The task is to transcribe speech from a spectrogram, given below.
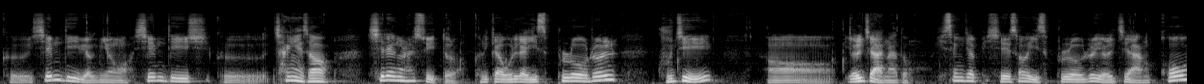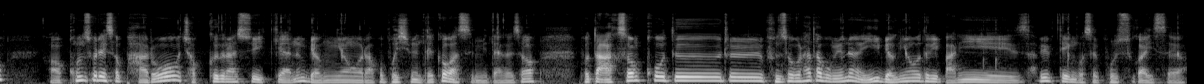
그 CMD 명령어, CMD 그 창에서 실행을 할 수 있도록. 그러니까 우리가 이스플로를 굳이 어, 열지 않아도 희생자 PC에서 이스플로를 열지 않고 어, 콘솔에서 바로 접근을 할 수 있게 하는 명령어라고 보시면 될 것 같습니다. 그래서 보통 악성 코드를 분석을 하다 보면은 이 명령어들이 많이 삽입된 것을 볼 수가 있어요.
